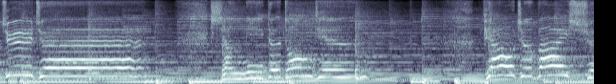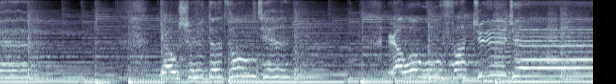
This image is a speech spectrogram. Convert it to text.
拒绝。想你的冬天飘着白雪。丢失的从前，让我无法拒绝。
